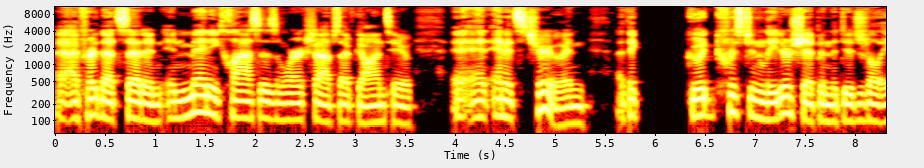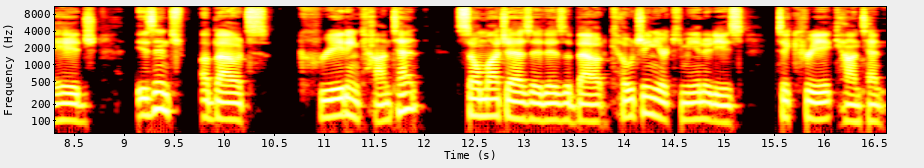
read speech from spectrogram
I've heard that said in, in many classes and workshops i've gone to and, and it's true. And i think good christian leadership in the digital age isn't about creating content so much as it is about coaching your communities to create content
